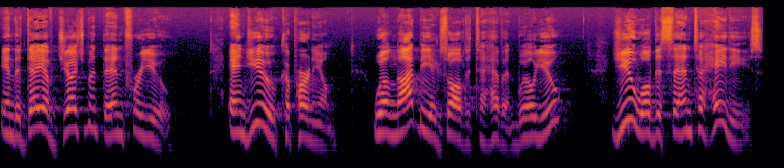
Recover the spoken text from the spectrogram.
in the day of judgment than for you. And you, Capernaum, will not be exalted to heaven, will you? You will descend to Hades.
